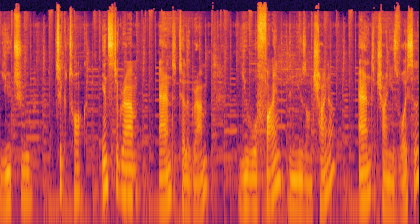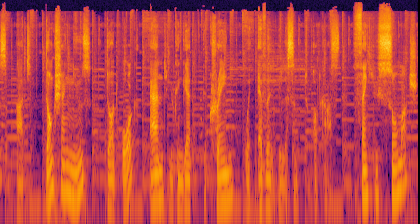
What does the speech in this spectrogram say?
YouTube, TikTok, Instagram, and Telegram. You will find the news on China and Chinese voices at dongshengnews.org, and you can get the crane wherever you listen to podcasts. Thank you so much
